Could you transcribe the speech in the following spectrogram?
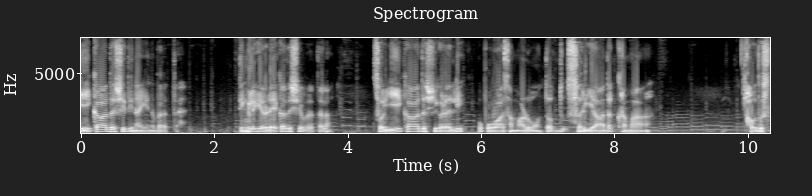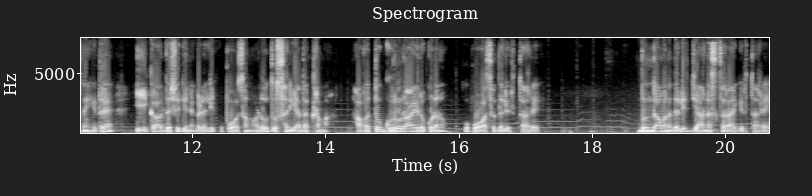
ಏಕಾದಶಿ ದಿನ ಏನು ಬರುತ್ತೆ? ತಿಂಗಳಿಗೆ ಎರಡು ಏಕಾದಶಿ ಬರುತ್ತಲ್ಲ? ಸೊ ಏಕಾದಶಿಗಳಲ್ಲಿ ಉಪವಾಸ ಮಾಡುವಂಥದ್ದು ಸರಿಯಾದ ಕ್ರಮ. ಹೌದು ಸ್ನೇಹಿತರೆ, ಏಕಾದಶಿ ದಿನಗಳಲ್ಲಿ ಉಪವಾಸ ಮಾಡುವುದು ಸರಿಯಾದ ಕ್ರಮ. ಅವತ್ತು ಗುರುರಾಯರು ಕೂಡ ಉಪವಾಸದಲ್ಲಿರ್ತಾರೆ. ಬೃಂದಾವನದಲ್ಲಿ ಧ್ಯಾನಸ್ಥರಾಗಿರ್ತಾರೆ.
